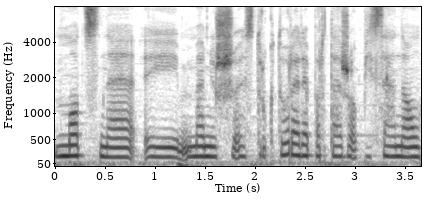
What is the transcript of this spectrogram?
mocne i mam już strukturę reportażu opisaną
